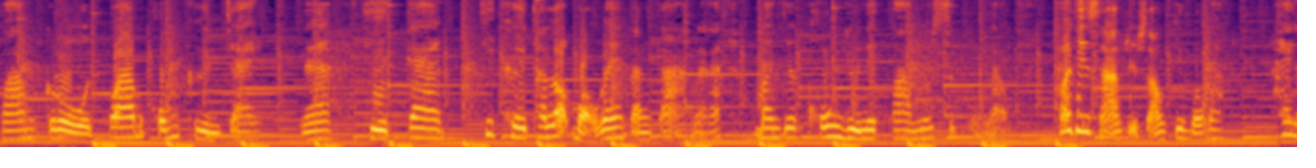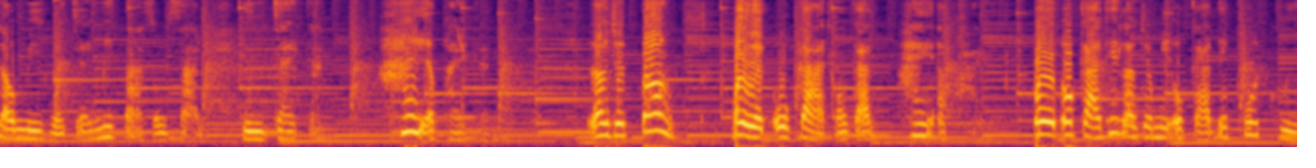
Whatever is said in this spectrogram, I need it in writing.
ความโกรธ ความขมขื่นใจนะเหตุการณ์ที่เคยทะเลาะเบาแวงต่างๆนะคะมันจะคงอยู่ในความรู้สึกของเราข้อที่ 32จึงบอกว่าให้เรามีหัวใจเมตตาสงสารเห็นใจกัน ให้อภัยกัน เราจะต้องเปิดโอกาสของการให้อภัย เปิดโอกาสที่เราจะมีโอกาสได้พูดคุย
